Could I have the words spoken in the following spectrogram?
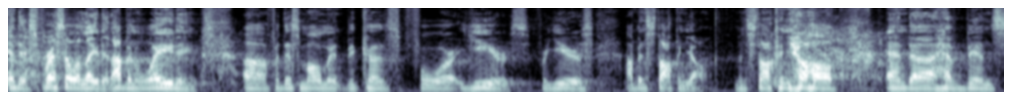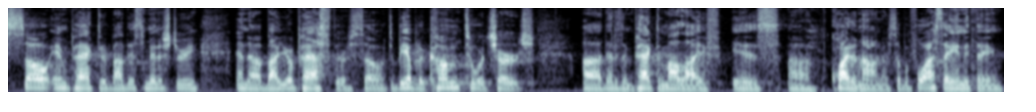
and espresso elated. I've been waiting uh, for this moment because for years, for years, I've been stalking y'all. I've been stalking y'all and uh, have been so impacted by this ministry and uh, by your pastor. So to be able to come to a church uh, that has impacted my life is uh, quite an honor. So before I say anything,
